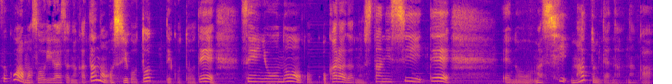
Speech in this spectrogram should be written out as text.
そこはもう葬儀会社の方のお仕事ってことで専用のこうお体の下に敷いてえの、まあ、しマットみたいななんか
